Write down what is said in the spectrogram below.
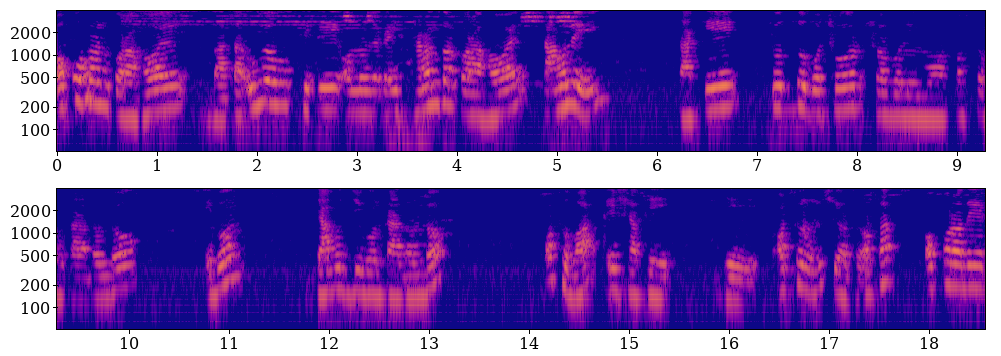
অপহরণ করা হয় বা তার অভিভাবক থেকে অন্য জায়গায় স্থানান্তর করা হয়, তাহলেই তাকে চোদ্দ বছর সর্বনিম্ন সশ্রম কারাদণ্ড এবং যাবজ্জীবন কারাদণ্ড অথবা এর সাথে যে অর্থ সে অর্থ, অর্থাৎ অপরাধের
